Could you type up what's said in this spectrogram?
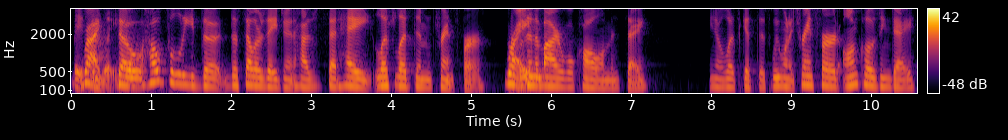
basically. Right. So hopefully the the seller's agent has said, "Hey, let's let them transfer." Right. then the buyer will call them and say, "You know, let's get this. We want it transferred on closing day."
